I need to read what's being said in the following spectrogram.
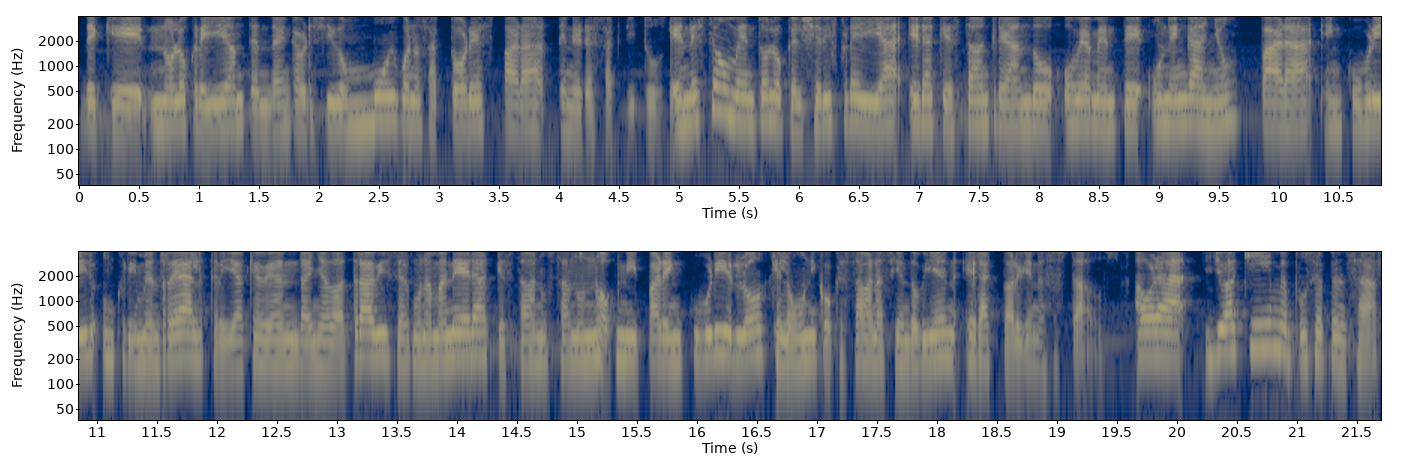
de que no lo creían tendrían que haber sido muy buenos actores para tener esa actitud. En este momento lo que el sheriff creía era que estaban creando obviamente un engaño compagnons para encubrir un crimen real. Creía que habían dañado a Travis de alguna manera, que estaban usando un ovni para encubrirlo, que lo único que estaban haciendo bien era actuar bien asustados. Ahora, yo aquí me puse a pensar,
